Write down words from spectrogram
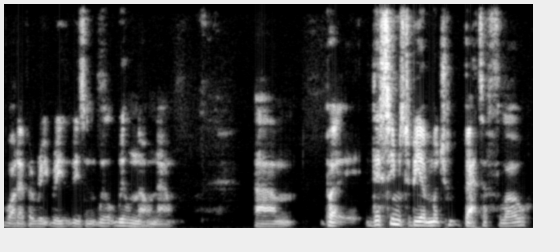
whatever re- reason, we'll we'll know now. Um, but this seems to be a much better flow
